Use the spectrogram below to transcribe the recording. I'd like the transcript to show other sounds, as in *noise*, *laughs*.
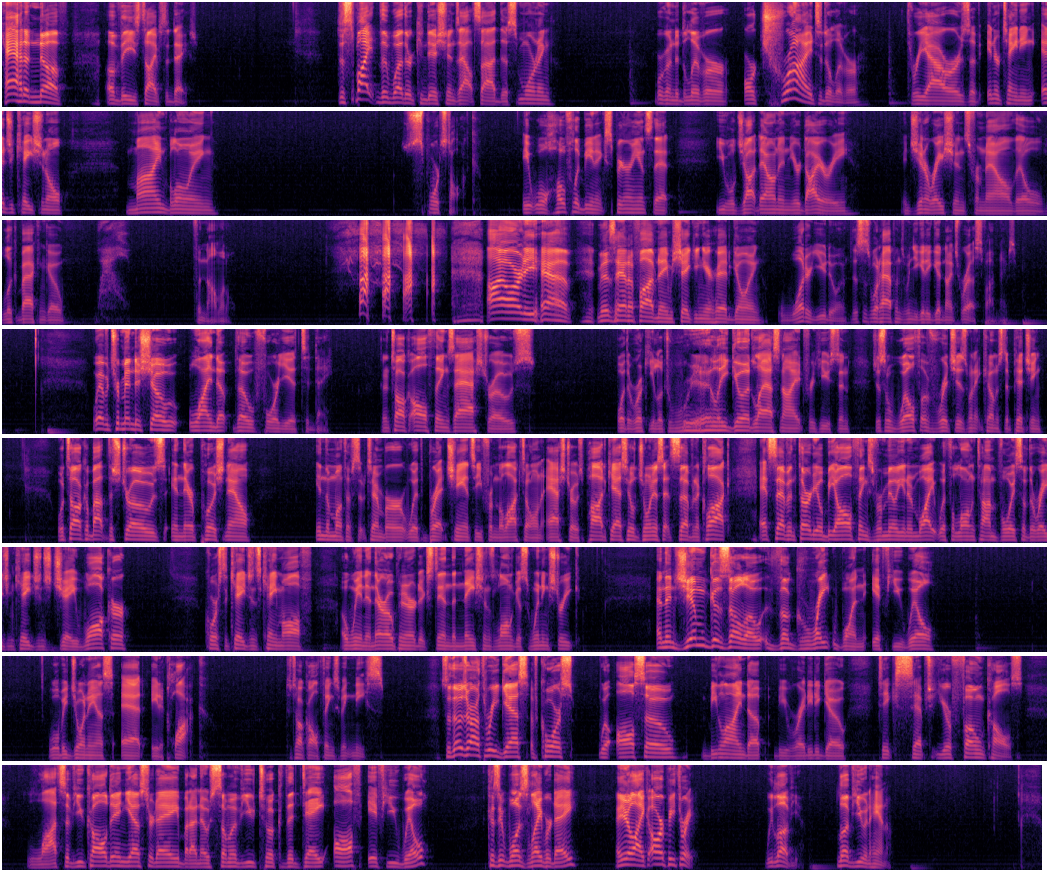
had enough of these types of days. Despite the weather conditions outside this morning, we're going to deliver or try to deliver three hours of entertaining, educational, mind blowing sports talk. It will hopefully be an experience that you will jot down in your diary. And generations from now, they'll look back and go, wow, phenomenal. *laughs* I already have Miss Hannah Five Names shaking your head, going, What are you doing? This is what happens when you get a good night's rest, Five Names. We have a tremendous show lined up, though, for you today. Going to talk all things Astros. Boy, the rookie looked really good last night for Houston. Just a wealth of riches when it comes to pitching. We'll talk about the Stros and their push now in the month of September with Brett Chansey from the Locked On Astros podcast. He'll join us at 7 o'clock. At 7.30, it'll be all things Vermilion and White with the longtime voice of the Raging Cajuns, Jay Walker. Of course, the Cajuns came off a win in their opener to extend the nation's longest winning streak. And then Jim Gazzolo, the great one, if you will, will be joining us at 8 o'clock to talk all things McNeese. So those are our three guests. Of course, we'll also be lined up, be ready to go to accept your phone calls. Lots of you called in yesterday, but I know some of you took the day off, if you will, because it was Labor Day. And you're like, RP3, we love you. Love you and Hannah.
